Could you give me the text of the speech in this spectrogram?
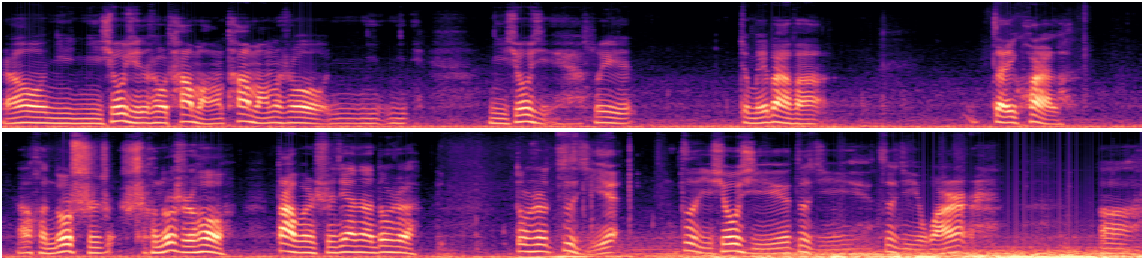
然后你你休息的时候他忙，他忙的时候你你你休息，所以就没办法在一块了。然后很多时很多时候，大部分时间呢都是都是自己自己休息，自己自己玩儿啊。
